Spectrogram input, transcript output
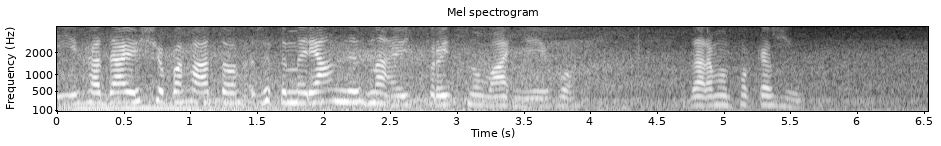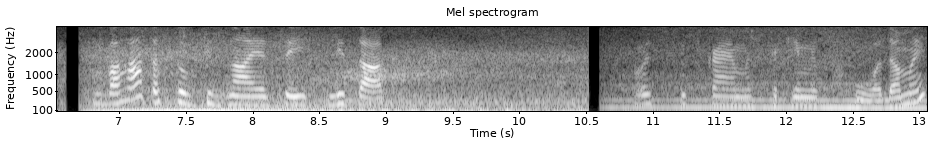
І гадаю, що багато житомирян не знають про існування його. Зараз вам покажу. Багато хто впізнає цей літак. Ось спускаємось такими сходами.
